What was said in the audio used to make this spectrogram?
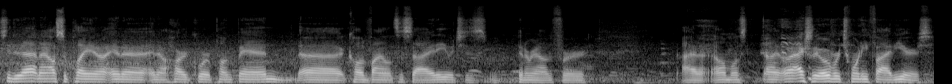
So do that, and I also play in a, in a, in a hardcore punk band uh, called Violent Society, which has been around for I almost uh, actually over 25 years.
